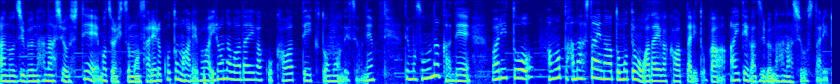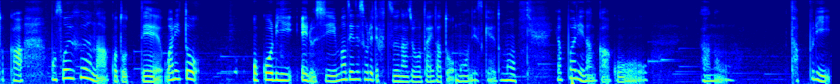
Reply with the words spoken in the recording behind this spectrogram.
あの自分の話をしてもちろん質問されることもあればいろんな話題がこう変わっていくと思うんですよね。でもその中で割とあもっと話したいなと思っても話題が変わったりとか相手が自分の話をしたりとかもうそういうふうなことって割と起こり得るし、まあ、全然それって普通な状態だと思うんですけれどもやっぱりなんかこうあのたっぷり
